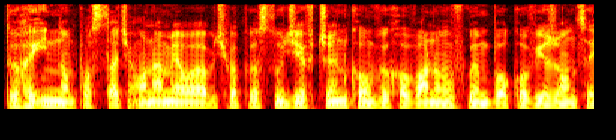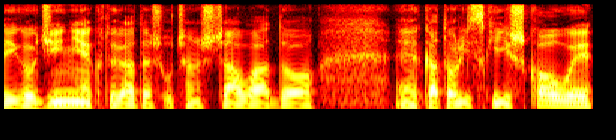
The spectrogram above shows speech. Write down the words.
trochę inną postacią. Ona miała być po prostu dziewczynką wychowaną w głęboko wierzącej rodzinie, która też uczęszczała do katolickiej szkoły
